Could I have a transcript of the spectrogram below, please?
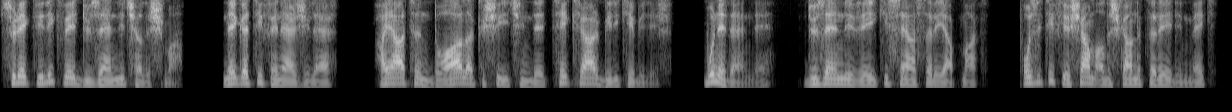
Süreklilik ve düzenli çalışma. Negatif enerjiler, hayatın doğal akışı içinde tekrar birikebilir. Bu nedenle, düzenli Reiki seansları yapmak, pozitif yaşam alışkanlıkları edinmek,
